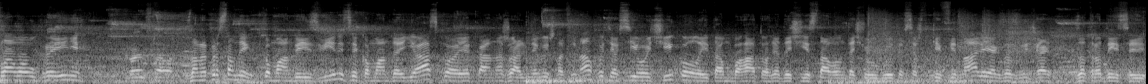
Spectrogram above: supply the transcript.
Слава Україні! Героям слава. З нами представник команди із Вінниці, команда Яско, яка, на жаль, не вийшла в фінал, хоча всі очікували, і там багато глядачів ставили на те, що ви будете все ж таки в фіналі, як зазвичай за традицією.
